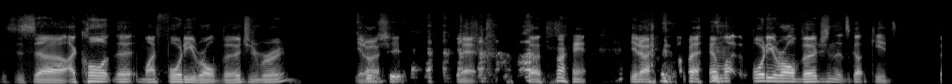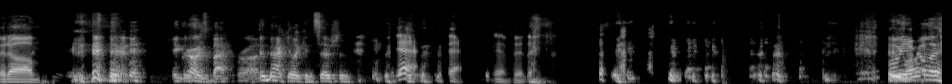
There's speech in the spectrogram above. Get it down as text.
This is uh, I call it the my forty year old virgin room. You know, Shit. yeah. So, you know, I'm like the forty year old virgin that's got kids. But um, it grows back, right? Immaculate conception. yeah, yeah, yeah. But Well, you guys,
